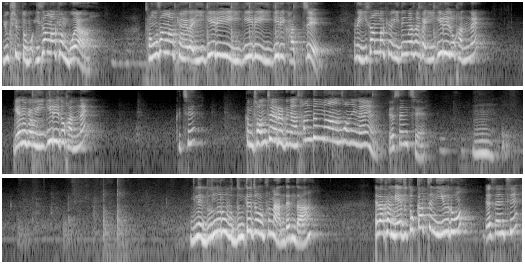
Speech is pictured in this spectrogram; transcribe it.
60도. 뭐, 이 삼각형 뭐야? 정삼각형에다 이 길이, 이 길이, 이 길이 같지? 근데 이 삼각형 이등변 삼각형 이 길이도 같네? 얘도 결국 이 길이도 같네? 그치? 그럼 전체를 그냥 3등분하는 선이네. 몇 센치? 음. 니네 눈으로, 눈대중으로 풀면 안 된다. 얘들아, 그럼 얘도 똑같은 이유로 몇 센치?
